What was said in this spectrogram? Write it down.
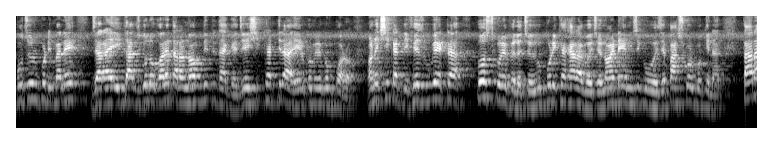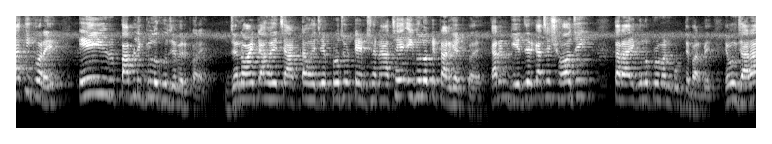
প্রচুর পরিমাণে যারা এই কাজগুলো করে, তারা নক দিতে থাকে যে, শিক্ষার্থীরা এরকম এরকম পড়ো অনেক শিক্ষার্থী ফেসবুকে একটা পোস্ট করে ফেলে। ফেলেছে, পরীক্ষা খারাপ হয়েছে, নয়টা এমসিকিউ হয়েছে পাস করব কিনা? তারা কি করে? এই পাবলিকগুলো খুঁজে বের করে। যে নয়টা হয়েছে, আটটা হয়েছে, প্রচুর টেনশনে আছে, এইগুলোকে টার্গেট করে। কারণ গেজের কাছে সহজেই তারা এগুলো প্রমাণ করতে পারবে। এবং যারা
